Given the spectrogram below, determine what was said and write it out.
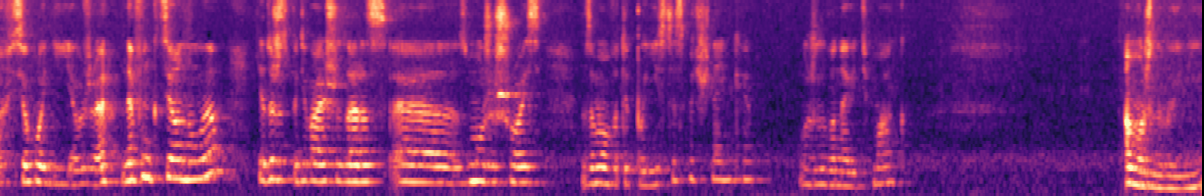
сьогодні я вже не функціоную. Я дуже сподіваюся, що зараз е, зможу щось замовити поїсти смачненьке, можливо, навіть мак. А можливо і ні.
